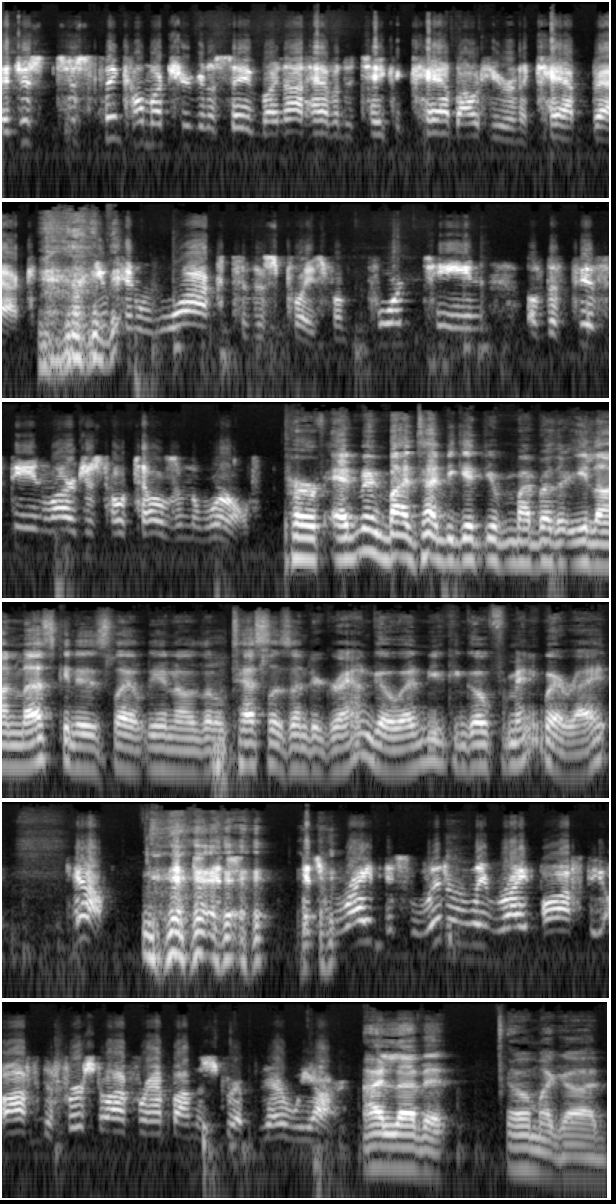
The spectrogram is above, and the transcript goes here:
And just just think how much you're going to save by not having to take a cab out here and a cab back. you can walk to this place from 14 of the 15 largest hotels in the world. Perf. Edmund, by the time you get your my brother Elon Musk and his you know little Teslas underground going, you can go from anywhere, right? Yeah. It's right. It's literally right off the off the first off ramp on the strip. There we are. I love it. Oh my god.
